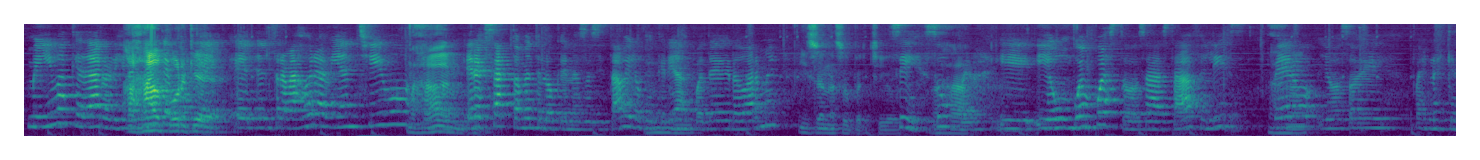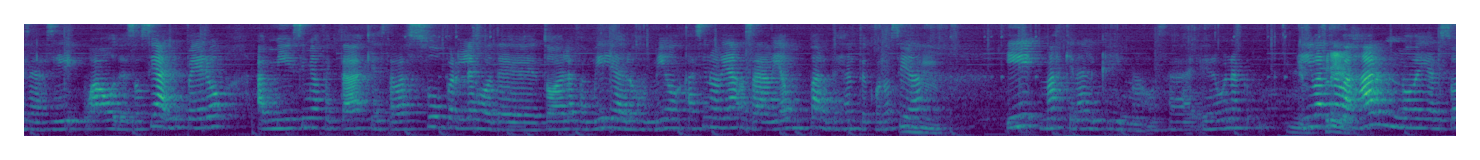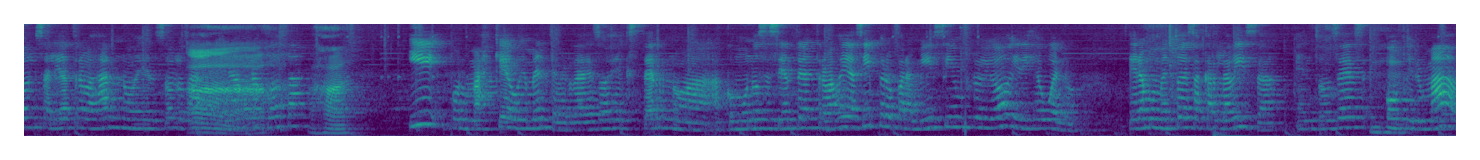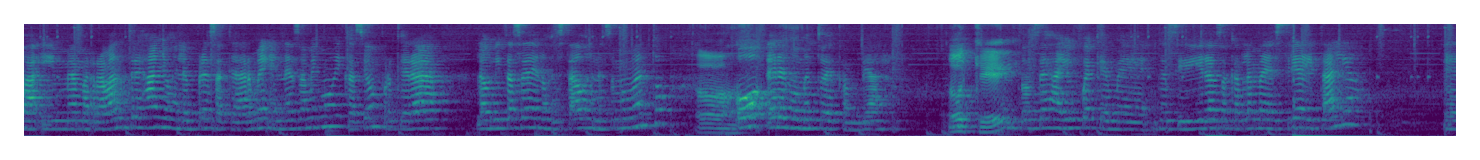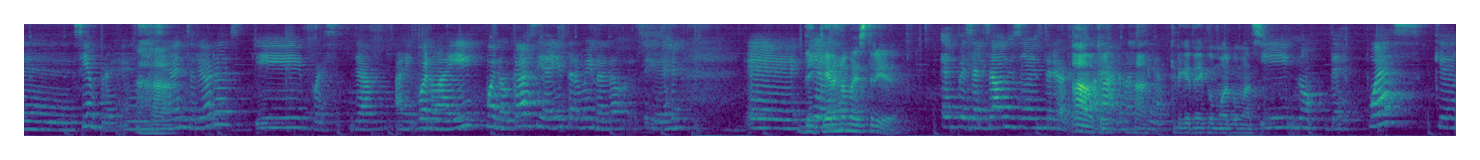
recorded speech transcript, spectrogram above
me iba a quedar originalmente Ajá, porque- el, el trabajo era bien chivo Ajá. era exactamente lo que necesitaba y lo que quería después de graduarme Y suena súper chido. Sí, súper. Y, y un buen puesto, o sea, estaba feliz. Ajá. Pero yo soy, pues no es que sea así, wow, de social, pero a mí sí me afectaba que estaba súper lejos de toda la familia, de los amigos, casi no había, o sea, había un par de gente conocida. Ujú. Y más que nada el clima, o sea, era una... El Iba a trabajar, no veía el sol, salía a trabajar, no veía el sol, o sea, era Ah, una cosa... Ajá. Y por más que obviamente, ¿verdad? Eso es externo a, a cómo uno se siente en el trabajo y así, pero para mí sí influyó y dije, bueno, era momento de sacar la visa. Entonces Ujú. o firmaba y me amarraban tres años en la empresa, quedarme en esa misma ubicación porque era la única sede en los estados en ese momento, Oh. o era el momento de cambiar. Ok. Entonces ahí fue que me decidí ir a sacar la maestría a Italia. eh, siempre en diseño de interiores y pues ya ahí bueno ahí bueno casi ahí termina no sigue Eh, ¿De qué era la maestría? Especializado en diseño de interiores Ah, ok. ajá, la Ajá. maestría. Creí que tenía como algo más. y no después que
